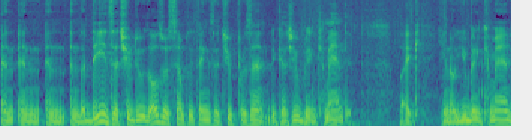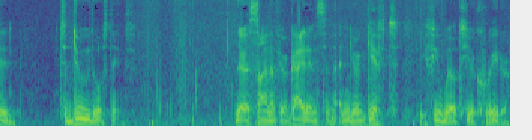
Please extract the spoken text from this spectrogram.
and, and, and, and the deeds that you do, those are simply things that you present because you've been commanded. Like, you know, you've been commanded to do those things. They're a sign of your guidance and, and your gift, if you will, to your Creator.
